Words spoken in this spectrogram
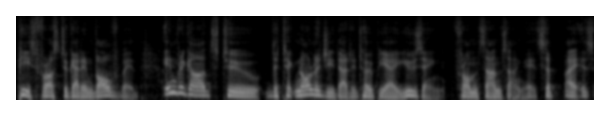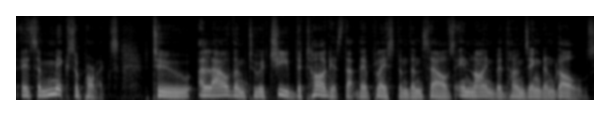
piece for us to get involved with. In regards to the technology that Etopia are using from Samsung, it's a it's, it's a mix of products to allow them to achieve the targets that they've placed on themselves in line with Homes England goals.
